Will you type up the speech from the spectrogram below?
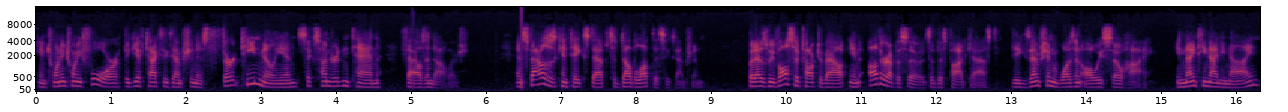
In 2024, the gift tax exemption is $13,610,000. And spouses can take steps to double up this exemption. But as we've also talked about in other episodes of this podcast, the exemption wasn't always so high. In 1999,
